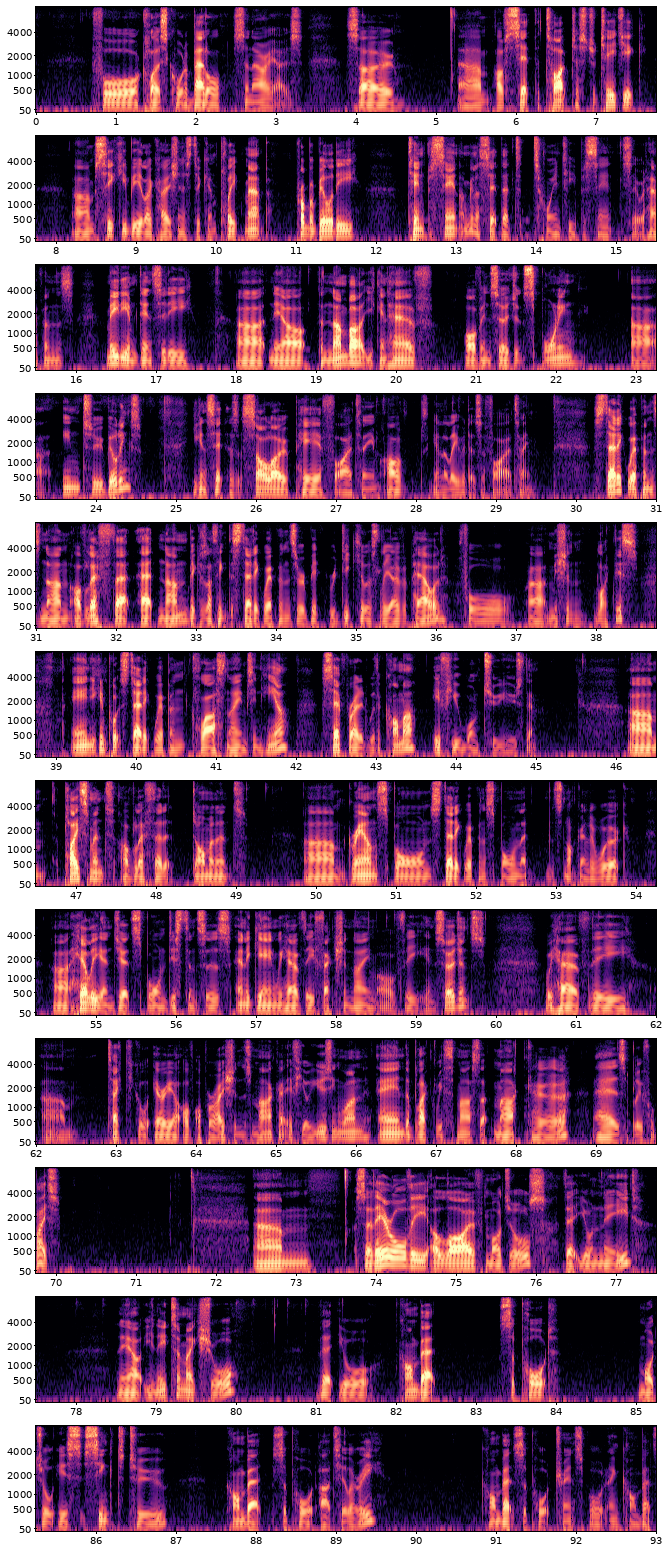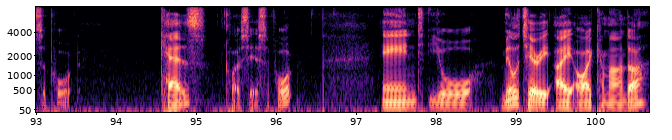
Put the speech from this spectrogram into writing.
for close quarter battle scenarios. So um, I've set the type to strategic, um, CQB locations to complete map, probability 10%, I'm going to set that to 20%, see what happens. Medium density, uh, now the number you can have of insurgents spawning uh, into buildings. You can set as a solo, pair, fire team. I'm going to leave it as a fire team. Static weapons, none. I've left that at none because I think the static weapons are a bit ridiculously overpowered for uh, mission like this. And you can put static weapon class names in here, separated with a comma if you want to use them. Um, placement, I've left that at dominant. Um, ground spawn, static weapon spawn, that, that's not going to work. Uh, heli and jet spawn distances, and again we have the faction name of the insurgents. We have the um, tactical area of operations marker if you're using one, and the blacklist master marker as blue for base. Um, so they're all the alive modules that you'll need now you need to make sure that your combat support module is synced to combat support artillery, combat support transport and combat support CAS, close air support, and your military AI commander,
